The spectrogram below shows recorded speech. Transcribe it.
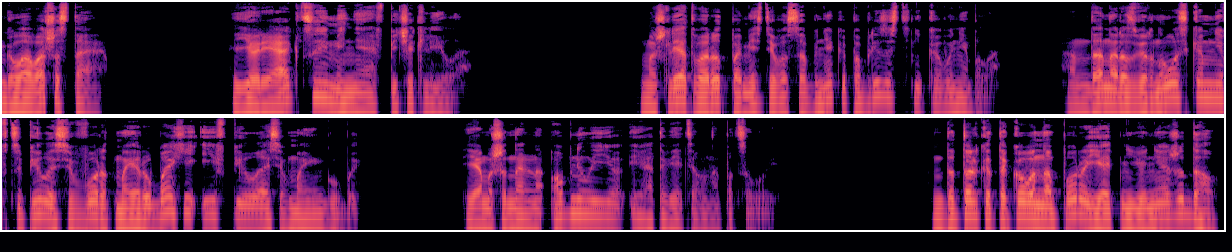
Глава шестая. Ее реакция меня впечатлила. Мы шли от ворот поместья в особняк, и поблизости никого не было. Андана развернулась ко мне, вцепилась в ворот моей рубахи и впилась в мои губы. Я машинально обнял ее и ответил на поцелуй. Да только такого напора я от нее не ожидал.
